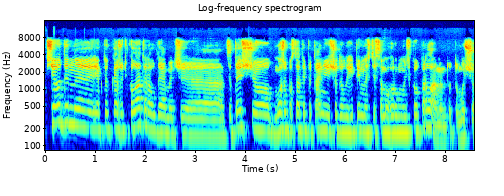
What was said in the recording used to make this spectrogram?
Ще один, е, як то кажуть, collateral damage е, – це те, що може постати питання щодо легітимності самого румунського парламенту, тому що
